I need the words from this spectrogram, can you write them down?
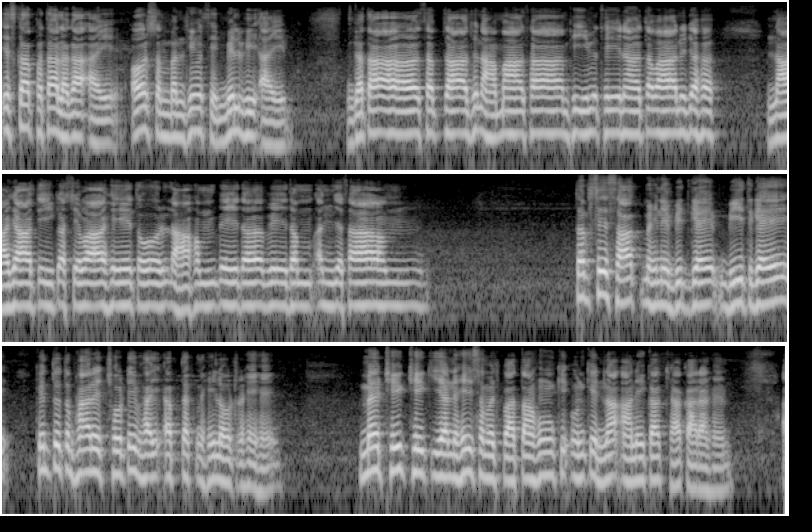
इसका पता लगा आए और संबंधियों से मिल भी आए। गता सप्ताधुना मासा भीमथेन तवानुज। नायाति कस्य वा हेतोर्नाहम वेद वेदम अंजसा तब से सात महीने बीत गए बीत गए, किंतु तुम्हारे छोटे भाई अब तक नहीं लौट रहे हैं। मैं ठीक ठीक यह नहीं समझ पाता हूँ कि उनके न आने का क्या कारण है।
